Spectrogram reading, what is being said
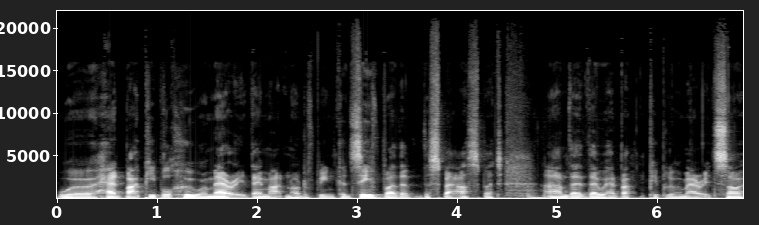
were had by people who were married. They might not have been conceived by the, the spouse, but um, they, they were had by people who were married. So,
